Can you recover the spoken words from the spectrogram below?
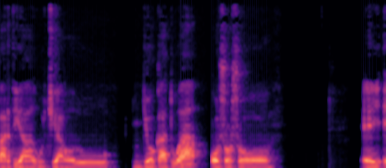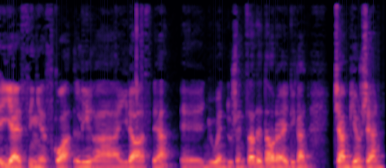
partida gutxiago du jokatua, oso oso eia ezinezkoa liga irabaztea e, Juventus entzat, eta horregaitik Championsean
